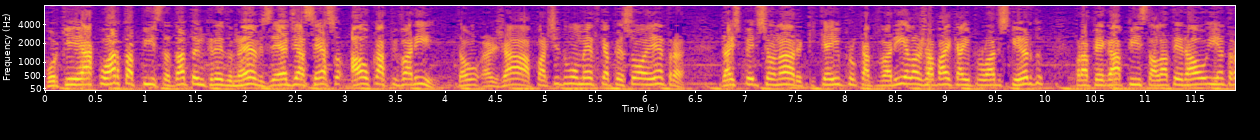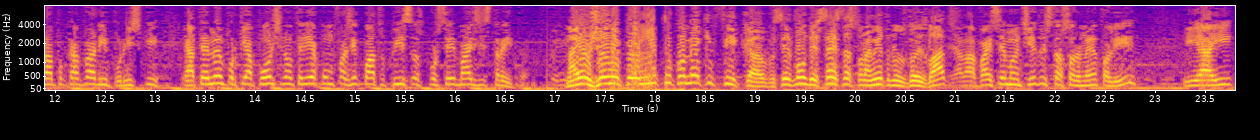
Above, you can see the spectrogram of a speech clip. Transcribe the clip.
Porque a quarta pista da Tancredo Neves é de acesso ao Capivari. Então, já a partir do momento que a pessoa entra da expedicionária que quer ir para o Capivari, ela já vai cair para o lado esquerdo para pegar a pista lateral e entrar para o Capivari. Por isso que, é até mesmo porque a ponte não teria como fazer quatro pistas por ser mais estreita. Na Eugênio Perito, como é que fica? Vocês vão deixar estacionamento nos dois lados? Ela vai ser mantido o estacionamento ali e aí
